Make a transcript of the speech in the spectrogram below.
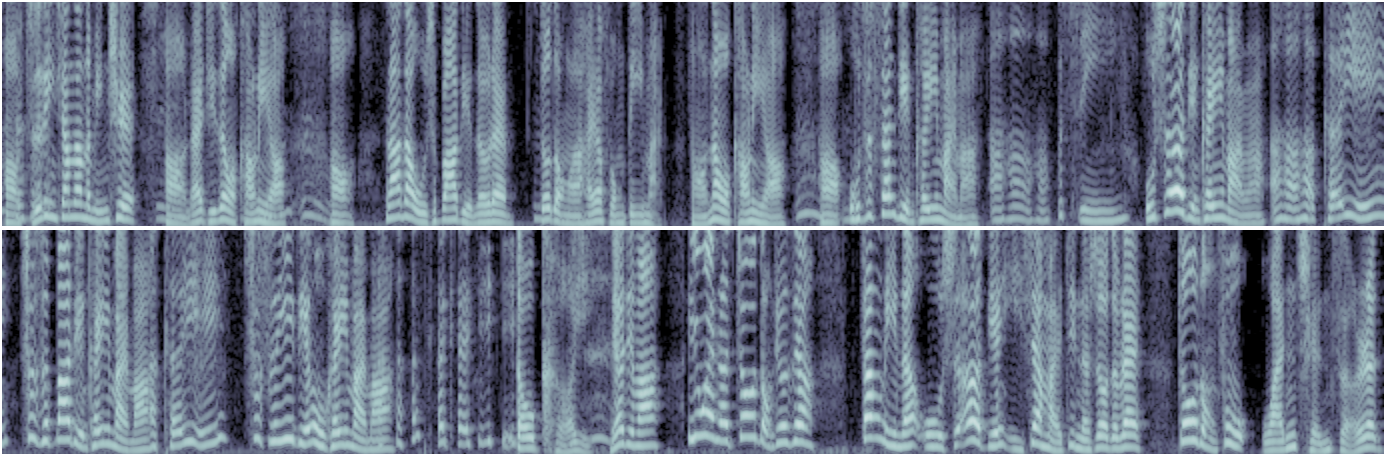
好、指令相当的明确。是好、来，吉正，我考你哦。嗯，好、拉到五十八点，对不对？周董啊，还要逢低买。好、那我考你哦。嗯好、五十三点可以买吗？啊哈哈，不行，五十二点可以买吗？啊哈哈，可以，四十八点可以买吗啊？可以，四十一点五可以买吗？可 可以，都可以，了解吗？因为呢，周董就是这样。当你呢五十二点以下买进的时候，对不对？周董负完全责任，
